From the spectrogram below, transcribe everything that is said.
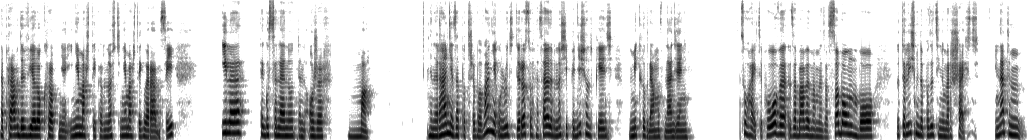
naprawdę wielokrotnie i nie masz tej pewności, nie masz tej gwarancji, ile tego selenu ten orzech ma. Generalnie zapotrzebowanie u ludzi dorosłych na selen wynosi 55 mikrogramów na dzień. Słuchajcie, połowę zabawy mamy za sobą, bo dotarliśmy do pozycji numer 6 i na tym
